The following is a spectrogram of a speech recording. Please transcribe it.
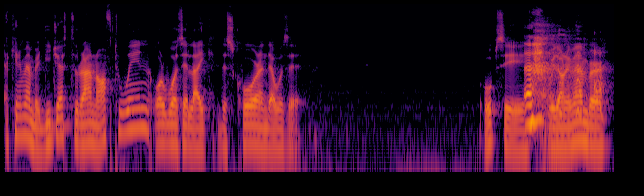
I can't remember. Did you have to run off to win, or was it like the score and that was it? Oopsie, we don't remember.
